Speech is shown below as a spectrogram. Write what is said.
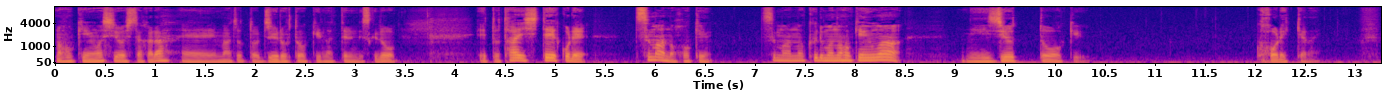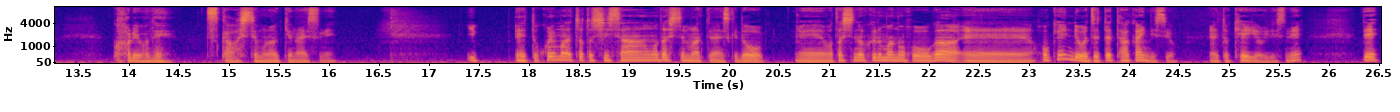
ー、まあ、保険を使用したから、えー、まあ、ちょっと16等級になってるんですけどえっと対してこれ妻の保険妻の車の保険は20等級。これっきゃない。これをね使わせてもらうっきゃないですね。えっ、とこれまだちょっと試算を出してもらってないですけど、えー、私の車の方が、えー、保険料は絶対高いんですよ。えっ、と軽よりですね。で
